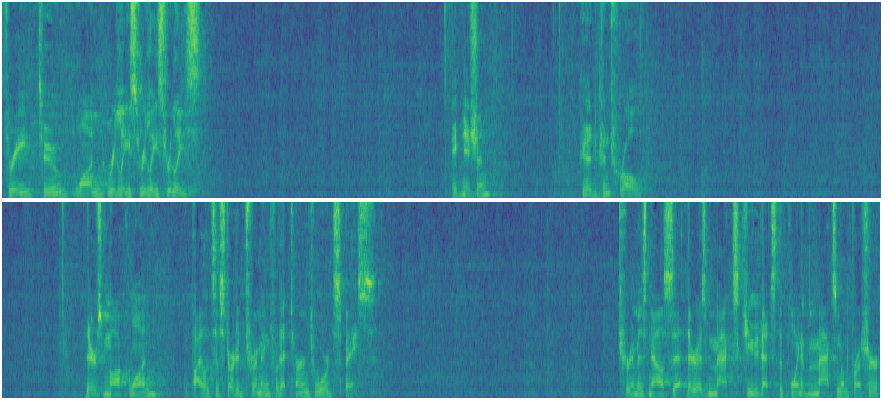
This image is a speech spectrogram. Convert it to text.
Three, two, one, release, release, release. Ignition. Good control. There's Mach 1. The pilots have started trimming for that turn towards space. Trim is now set. There is max Q. That's the point of maximum pressure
